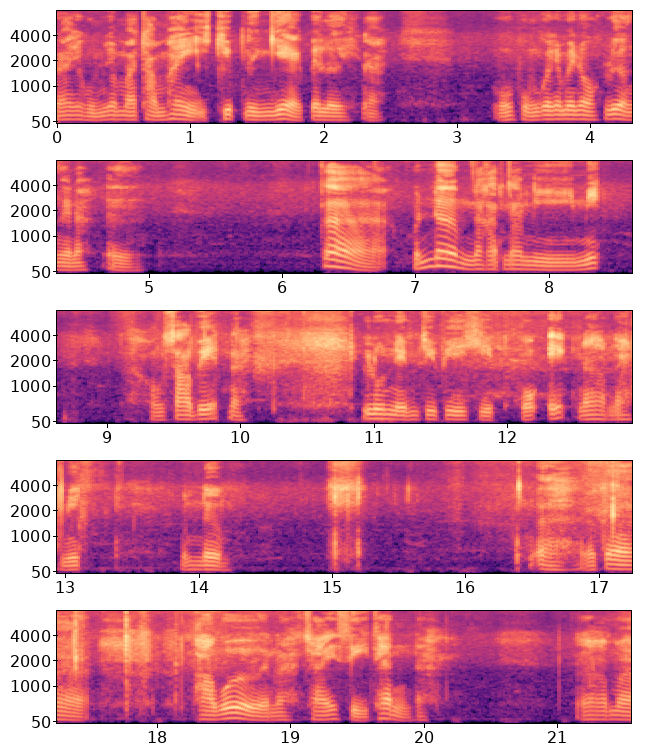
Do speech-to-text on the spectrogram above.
นะเดี๋ยวผมจะมาทำให้อีกคลิปหนึ่งแยกไปเลยนะโอ้ผมก็จะไม่นอกเรื่องเลยนะเออ ก็เหมือนเดิมนะครับนะมีมิกของซาเบสนะ รุ่น MGP ขีด 6X นะครับนะมิกเหมือนเดิม อ่าแล้วก็ power นะใช้สีแท่นนะแล้วก็มา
